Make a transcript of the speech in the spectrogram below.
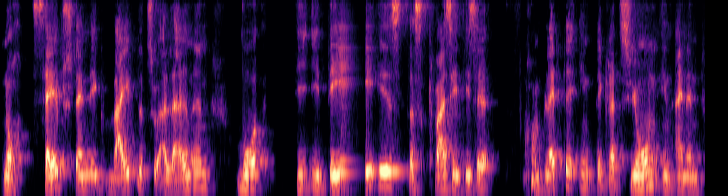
noch selbstständig weiter zu erlernen, wo die Idee ist, dass quasi diese komplette Integration in einen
